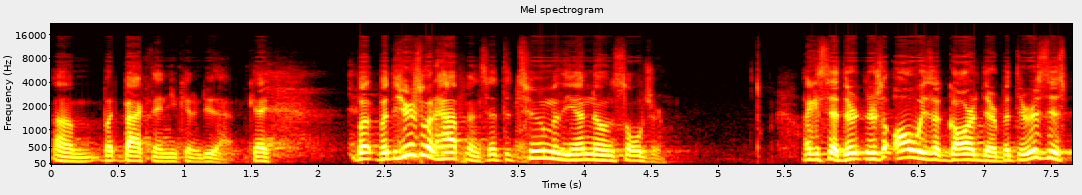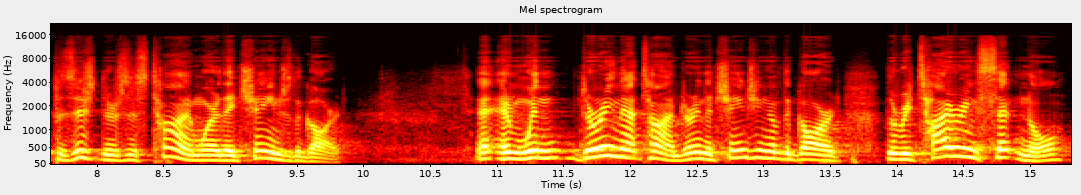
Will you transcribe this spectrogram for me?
um, but back then you couldn't do that. Okay, but, but here's what happens at the tomb of the unknown soldier. Like I said, there, there's always a guard there, but there is this position, there's this time where they change the guard. And, and when, during that time, during the changing of the guard, the retiring sentinel,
